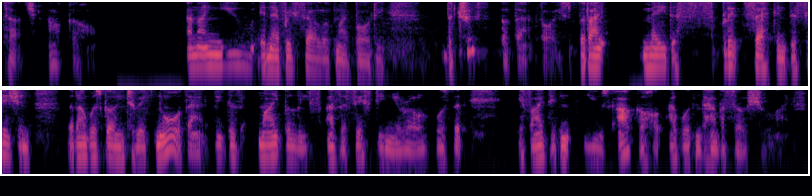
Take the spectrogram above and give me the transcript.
touch alcohol. And I knew in every cell of my body the truth of that voice, but I made a split second decision that I was going to ignore that because my belief as a 15 year old was that if I didn't use alcohol, I wouldn't have a social life.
